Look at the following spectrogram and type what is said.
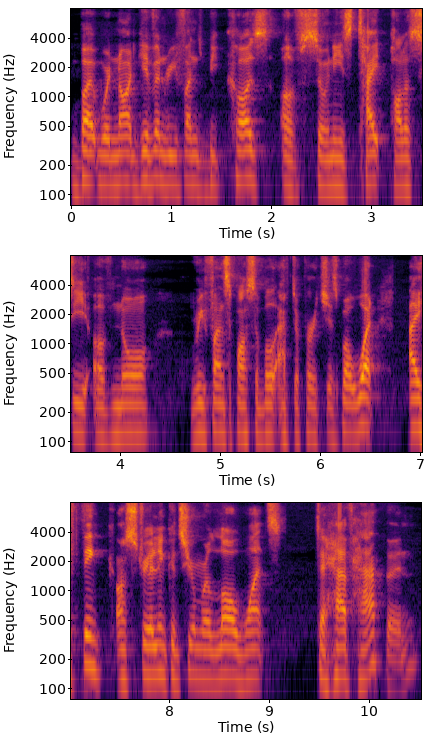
but were not given refunds because of Sony's tight policy of no refunds possible after purchase. But what I think Australian consumer law wants to have happen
